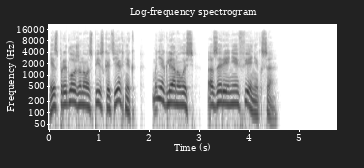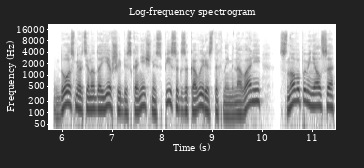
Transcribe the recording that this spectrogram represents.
Из предложенного списка техник мне глянулось озарение Феникса. До смерти надоевший бесконечный список заковыристых наименований снова поменялся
